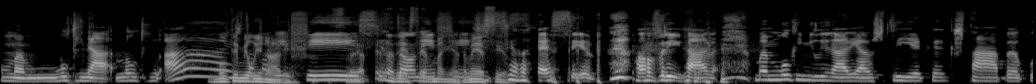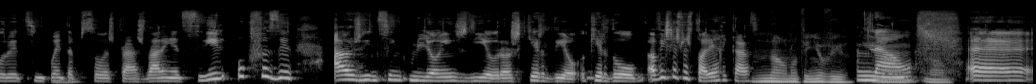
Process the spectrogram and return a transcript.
uma multina, multi, ah, multimilionária. Difícil, é, tão difícil. Manhã, também é cedo. É cedo. Obrigada. Uma multimilionária austríaca que está à procura de 50 pessoas para ajudarem a decidir o que fazer aos 25 milhões de euros que herdeu. Que herdou. Ouviste esta história, Ricardo? Não, não tinha ouvido. Não. não, não. Uh,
